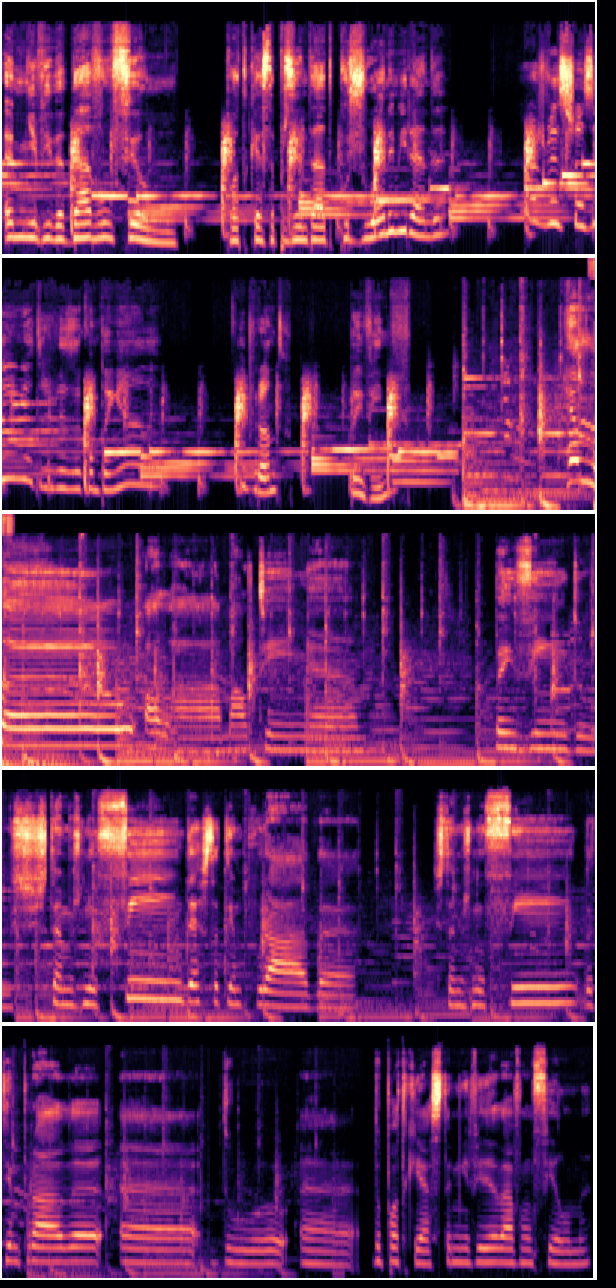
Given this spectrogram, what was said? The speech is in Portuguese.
A Minha Vida Dava um Filme. Podcast apresentado por Joana Miranda. Às vezes sozinha, outras vezes acompanhada. E pronto, bem-vindos. Hello! Olá, maltinha! Bem-vindos! Estamos no fim desta temporada. Estamos no fim da temporada uh, do, uh, do podcast A Minha Vida Dava um Filme.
